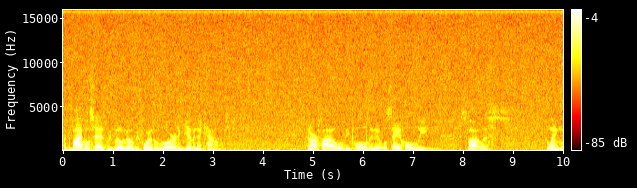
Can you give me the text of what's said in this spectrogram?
But the Bible says we will go before the Lord and give an account. And our file will be pulled, and it will say holy, spotless, blameless.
